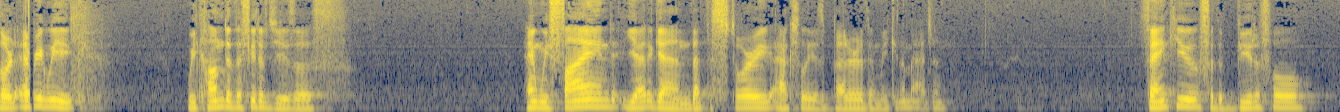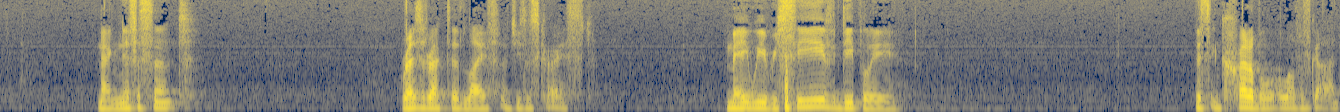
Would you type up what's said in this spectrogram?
Lord, every week we come to the feet of Jesus and we find yet again that the story actually is better than we can imagine. Thank you for the beautiful, magnificent, resurrected life of Jesus Christ. May we receive deeply this incredible love of God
